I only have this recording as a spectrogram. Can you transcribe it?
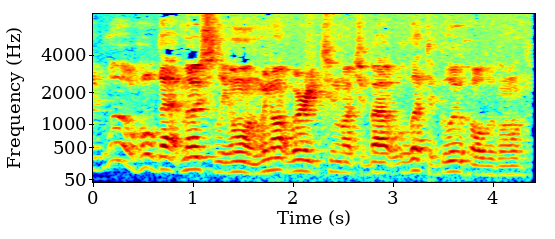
The glue will hold that mostly on. We're not worried too much about it. We'll let the glue hold it on.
